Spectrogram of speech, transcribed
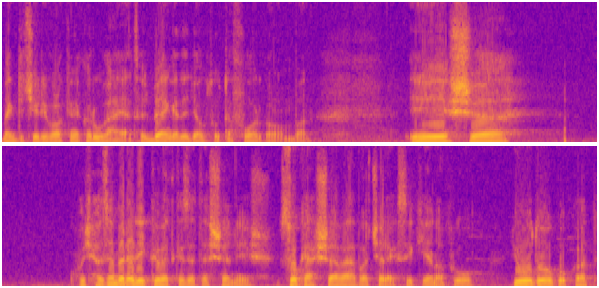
megdicséri valakinek a ruháját, vagy beenged egy autót a forgalomban. És hogyha az ember elég következetesen és szokássá válva cselekszik ilyen apró jó dolgokat,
